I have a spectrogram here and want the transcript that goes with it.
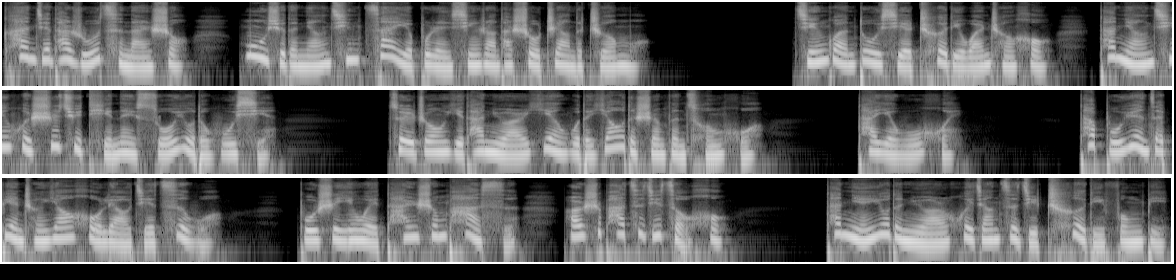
看见他如此难受，暮雪的娘亲再也不忍心让他受这样的折磨。尽管渡血彻底完成后，他娘亲会失去体内所有的污血，最终以他女儿厌恶的妖的身份存活。他也无悔，他不愿在变成妖后了结自我，不是因为贪生怕死，而是怕自己走后，他年幼的女儿会将自己彻底封闭，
